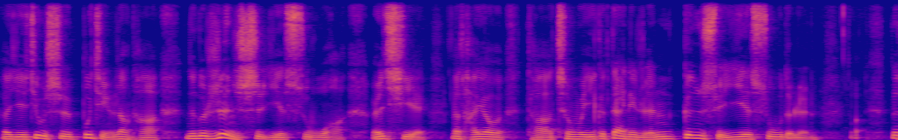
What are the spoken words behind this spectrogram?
呃，也就是不仅让他能够认识耶稣啊，而且那他要他成为一个带领人跟随耶稣的人啊。那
